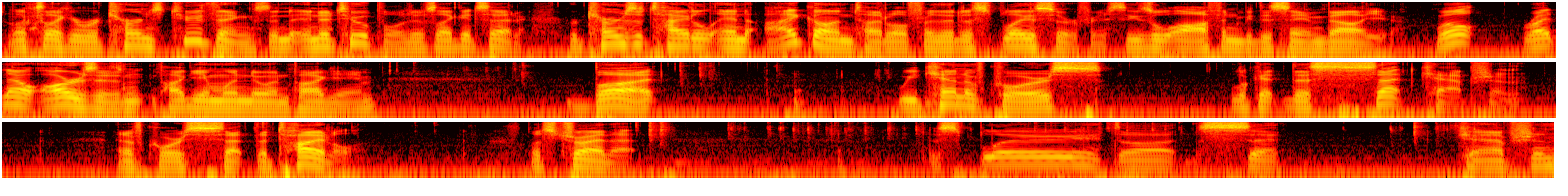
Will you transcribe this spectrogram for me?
It looks like it returns two things in, in a tuple, just like it said. Returns a title and icon title for the display surface. These will often be the same value. Well, Right now ours isn't, Pygame window and Pygame. But we can, of course, look at this set caption. And, of course, set the title. Let's try that. Display dot set caption.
